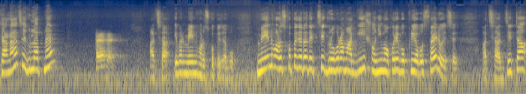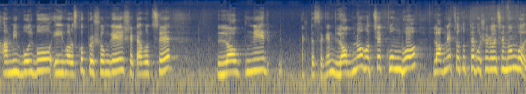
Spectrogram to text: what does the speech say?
জানা আছে এগুলো আপনার? হ্যাঁ হ্যাঁ। আচ্ছা এবার মেন হরোস্কোপে যাব। মেন হরোস্কোপে যেটা দেখছি গ্রহরা মার্গী শনি মকরে বক্রি অবস্থায় রয়েছে। আচ্ছা যেটা আমি বলব এই হরস্কোপ প্রসঙ্গে সেটা হচ্ছে লগ্নের, একটা সেকেন্ড, লগ্ন হচ্ছে কুম্ভ, লগ্নের চতুর্থে বসে রয়েছে মঙ্গল,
